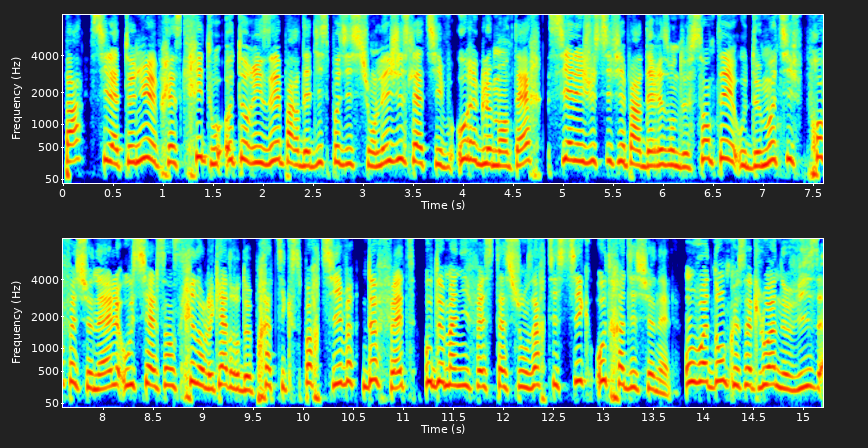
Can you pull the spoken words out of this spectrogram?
pas si la tenue est prescrite ou autorisée par des dispositions législatives ou réglementaires, si elle est justifiée par des raisons de santé ou de motifs professionnels ou si elle s'inscrit dans le cadre de pratiques sportives, de fêtes ou de manifestations artistiques ou traditionnelles. On voit donc que cette loi ne vise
